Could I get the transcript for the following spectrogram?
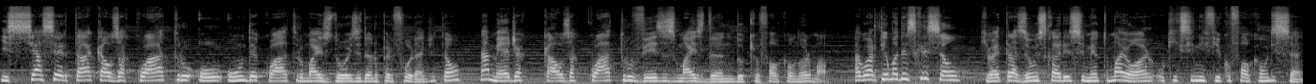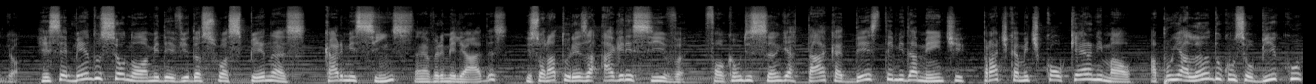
E se acertar, causa 4 ou 1d4 mais 2 de dano perfurante. Então, na média, causa 4 vezes mais dano do que o Falcão normal. Agora tem uma descrição que vai trazer um esclarecimento maior o que significa o falcão de sangue. Ó. Recebendo seu nome devido às suas penas carmesins, né, avermelhadas, e sua natureza agressiva, Falcão de Sangue ataca destemidamente praticamente qualquer animal, apunhalando com seu bico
